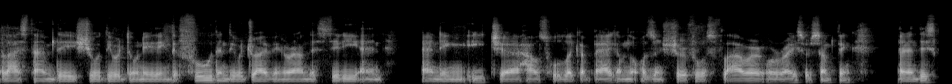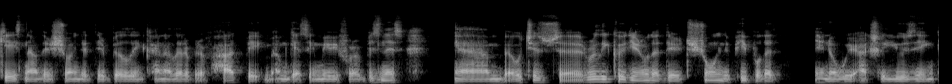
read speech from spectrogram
the last time they showed they were donating the food and they were driving around the city and handing each uh, household like a bag. I'm not wasn't sure if it was flour or rice or something. And in this case, now they're showing that they're building kind of a little bit of hut. I'm guessing maybe for a business, um, which is uh, really good. You know that they're showing the people that you know we're actually using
